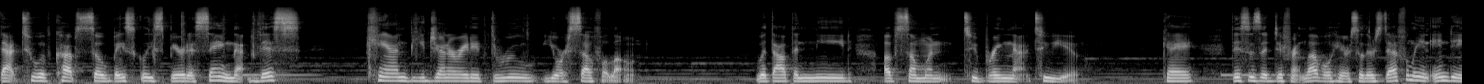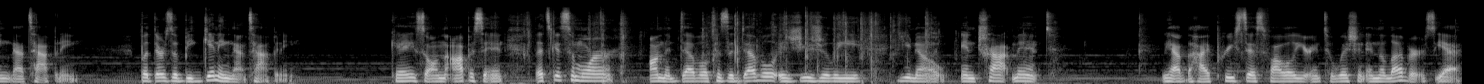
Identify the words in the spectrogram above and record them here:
That two of cups so basically spirit is saying that this can be generated through yourself alone without the need of someone to bring that to you okay this is a different level here. So there's definitely an ending that's happening, but there's a beginning that's happening. Okay, so on the opposite end, let's get some more on the devil because the devil is usually, you know, entrapment. We have the high priestess, follow your intuition, and the lovers. Yeah,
